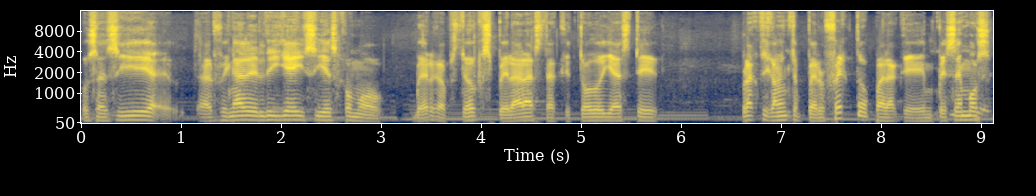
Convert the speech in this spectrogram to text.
o sea, sí, eh, al final el DJ sí es como, verga, pues tengo que esperar hasta que todo ya esté prácticamente perfecto para que empecemos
